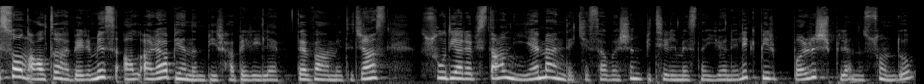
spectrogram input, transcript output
son altı haberimiz Al Arabya'nın bir haberiyle devam edeceğiz. Suudi Arabistan Yemen'deki savaşın bitirilmesine yönelik bir barış planı sundu.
